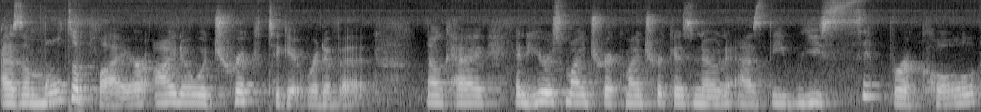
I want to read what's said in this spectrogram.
as a multiplier, I know a trick to get rid of it. Okay, and here's my trick. My trick is known as the reciprocal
